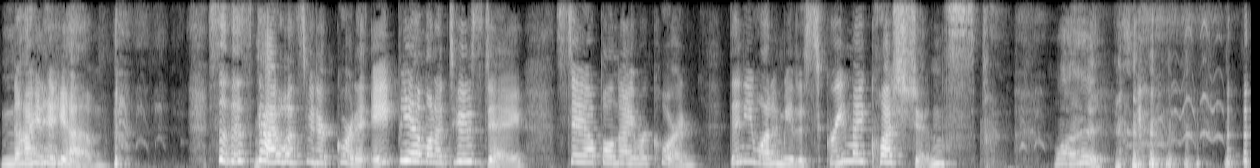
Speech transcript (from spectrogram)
9 a.m. so this guy wants me to record at 8 p.m. on a Tuesday, stay up all night and record. Then he wanted me to screen my questions. Well, hey.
